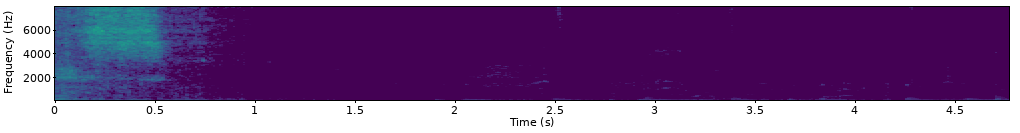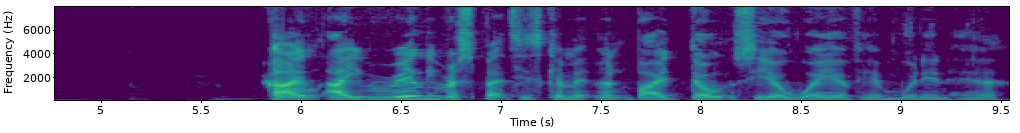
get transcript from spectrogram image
Yes. I I really respect his commitment, but I don't see a way of him winning here.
